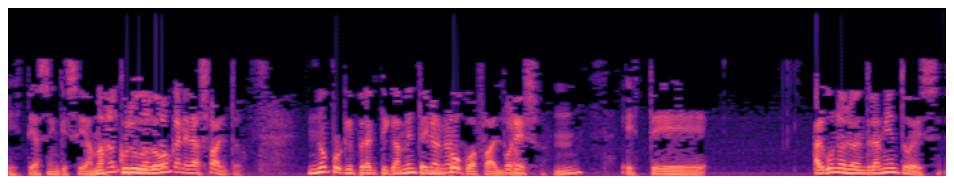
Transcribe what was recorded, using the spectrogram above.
este, hacen que sea más no, crudo. No tocan el asfalto. No porque prácticamente hay un no, poco asfalto. por eso. ¿Mm? Este, algunos de los entrenamientos es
